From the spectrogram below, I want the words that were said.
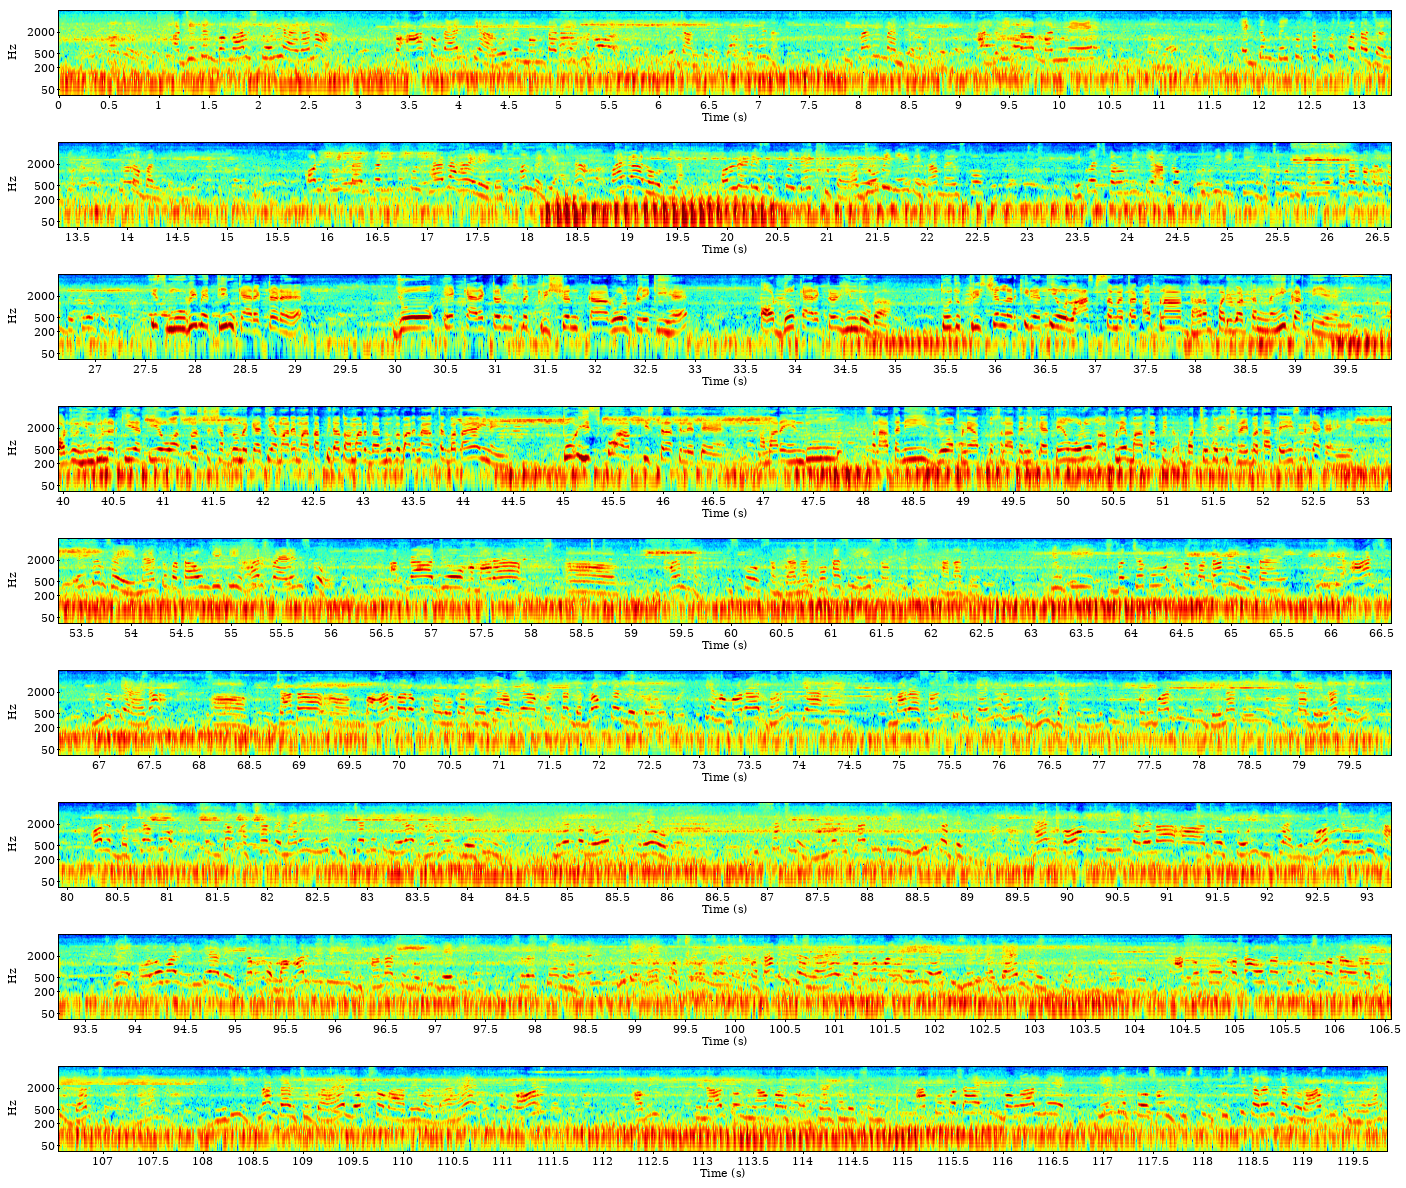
और जिस दिन बंगाल स्टोरी आएगा ना तो आज तो बैन किया, उस दिन ममता दीदी खत्म ये जानते रहते हैं ठीक है ना? कितना भी बैन करेंगे आदमी का मन में एकदम बिल्कुल सब कुछ पता चल गया, कितना बंद करेंगे? और ये बैन करने का कोई फ़ायदा है नहीं तो सोशल मीडिया है ना। वायरल हो गया। ऑलरेडी सब कोई देख चुका है। जो भी नहीं देखा, मैं उसको रिक्वेस्ट करूँगी कि आप लोग खुद भी देखिए, बच्चे को दिखाइए अगल बगल का बेटियों को इस मूवी में तीन कैरेक्टर है, जो एक कैरेक्टर उसमें क्रिश्चियन का रोल प्ले की है और दो कैरेक्टर हिंदू का। तो जो क्रिश्चियन लड़की रहती है, वो लास्ट समय तक अपना धर्म परिवर्तन नहीं करती है। और जो हिंदू लड़की रहती है, वो स्पष्ट शब्दों में कहती है, हमारे माता पिता तो हमारे धर्मों के बारे में आज तक बताया ही नहीं। तो इसको आप किस तरह से लेते हैं? हमारे हिंदू सनातनी जो अपने आप को सनातनी कहते हैं, वो लोग अपने माता पिता बच्चों को कुछ नहीं बताते हैं, इस पर क्या कहेंगे? एकदम सही। मैं तो बताऊँगी कि हर पेरेंट्स को अपना जो हमारा धर्म है, इसको समझाना, छोटा से यही संस्कृति सिखाना चाहिए। क्योंकि बच्चा को इतना पता नहीं होता है, क्योंकि आज हम लोग क्या है ना ज़्यादा बाहर वालों को फॉलो करता है कि अपने आप को इतना डेवलप कर लेते हैं कि हमारा धर्म क्या है हमारा संस्कृति क्या है हम लोग भूल जाते हैं, लेकिन परिवार में ये देना चाहिए शिक्षा देना चाहिए, और बच्चा को एकदम अच्छा से, मैंने ये पिक्चर कि मेरा घर में बेटी है, मेरे तो लोग खड़े हो गए। कि सच में, हम लोग इतना दिन से ये उम्मीद करते थे थैंक गॉड जो ये करेला जो स्टोरी निकला, ये बहुत ज़रूरी था। ये ऑल ओवर इंडिया ने, सबको बाहर में भी ये दिखाना चाहिए कि बेटी सुरक्षित नहीं मुझे एक क्वेश्चन पता नहीं चल रहा है, सबके मन में यही है कि दीदी को बैन क्यों किया? आप लोग को पता होगा, सभी को पता होगा दीदी डर चुका है दीदी, इतना डर चुका है, लोकसभा आने वाला है और अभी फ़िलहाल तो यहाँ पर पंचायत इलेक्शन है। आपको पता है कि बंगाल में ये जो तोषण तुष्टिकरण का जो राजनीति हो रहा है,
